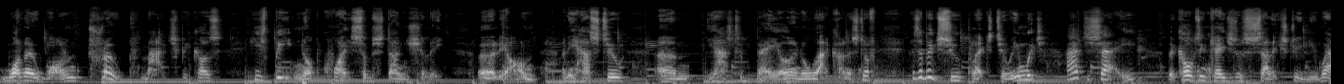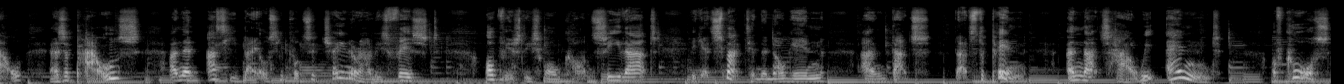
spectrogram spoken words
101 trope match because he's beaten up quite substantially early on, and he has to um, he has to bail and all that kind of stuff. There's a big suplex to him, which I have to say that Colton Cage does sell extremely well as a pounce, and then as he bails, he puts a chain around his fist. Obviously, Swan can't see that. He gets smacked in the noggin, and that's that's the pin, and that's how we end. Of course,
